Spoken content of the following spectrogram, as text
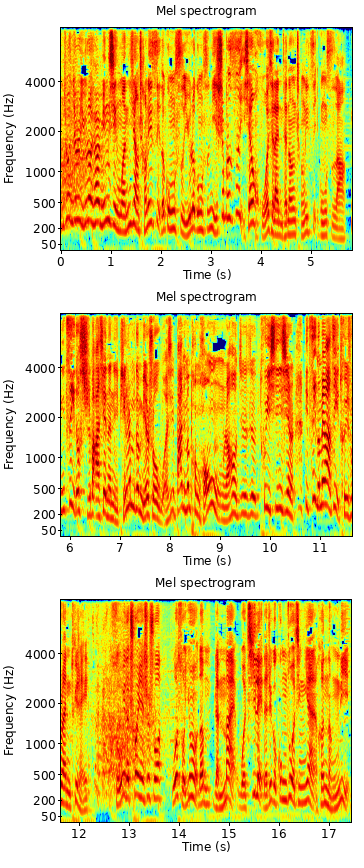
你说你就是娱乐圈明星吗？你想成立自己的公司，娱乐公司，你是不是自己先火起来，你才能成立自己公司啊？你自己都十八线的，你凭什么跟别人说我是把你们捧红，然后就就推新星？你自己都没把自己推出来，你推谁？所谓的创业是说我所拥有的人脉，我积累的这个工作经验和能力，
